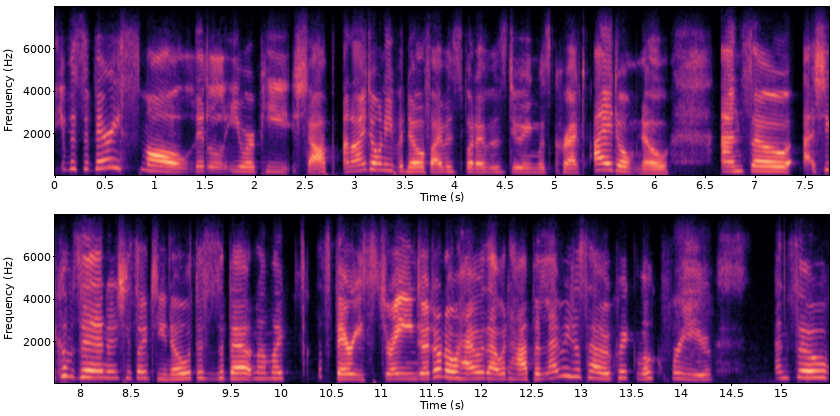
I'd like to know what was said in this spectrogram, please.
it was a very small little ERP shop, and I don't even know if I was what I was doing was correct. I don't know. And so uh, she comes in and she's like, "Do you know what this is about?" And I'm like, "That's very strange. I don't know how that would happen. Let me just have a quick look for you." And so,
